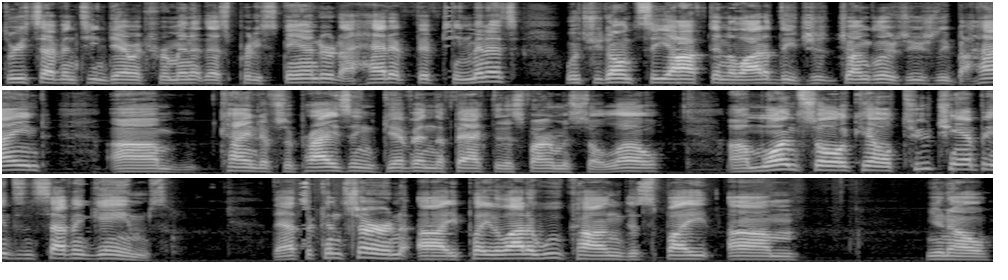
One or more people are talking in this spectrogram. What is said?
317 damage per minute. That's pretty standard. Ahead at 15 minutes, which you don't see often. A lot of the junglers usually behind. Um, kind of surprising given the fact that his farm is so low. Um, one solo kill, two champions in seven games. That's a concern. Uh, he played a lot of Wukong despite, um, you know,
